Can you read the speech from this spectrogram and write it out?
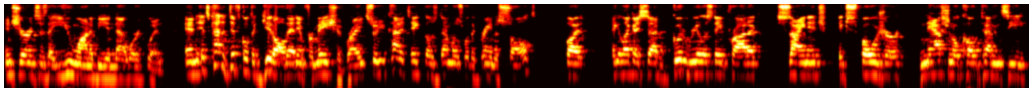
insurances that you want to be in network with? And it's kind of difficult to get all that information, right? So you kind of take those demos with a grain of salt. But like I said, good real estate product, signage, exposure, national co-tenancy,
